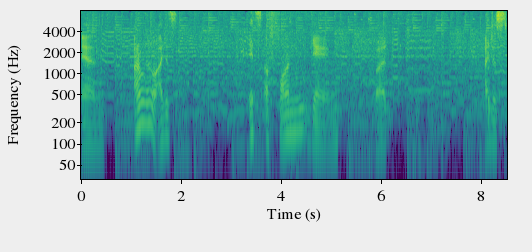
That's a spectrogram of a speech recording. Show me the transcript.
and I don't know. I just it's a fun game, but I just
